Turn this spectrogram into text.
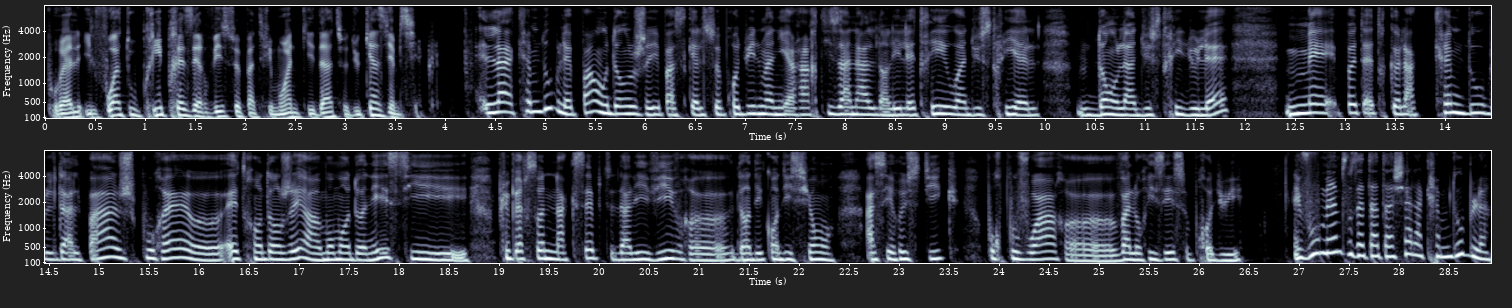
Pour elle, il faut à tout prix préserver ce patrimoine qui date du 15e siècle. La crème double n'est pas en danger parce qu'elle se produit de manière artisanale dans les laiteries ou industrielles, dans l'industrie du lait. Mais peut-être que la crème double d'alpage pourrait euh, être en danger à un moment donné si plus personne n'accepte d'aller vivre euh, dans des conditions assez rustiques pour pouvoir euh, valoriser ce produit. Et vous-même, vous êtes attaché à la crème double?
